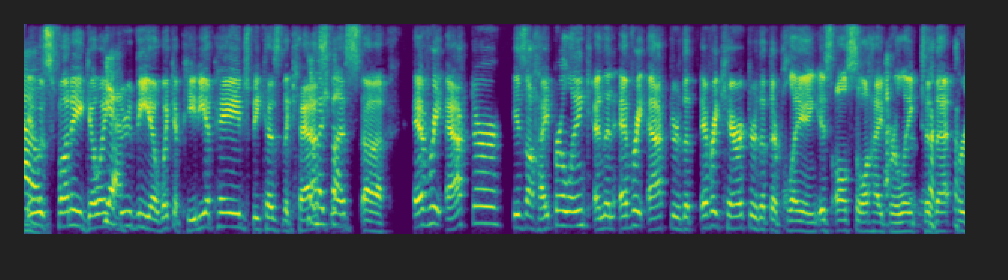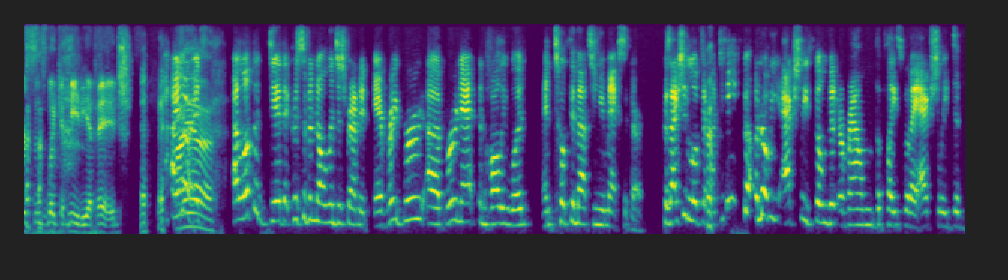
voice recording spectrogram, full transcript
Um, was funny going yeah. through the uh, wikipedia page because the cast fun. list uh every actor is a hyperlink and then every actor that every character that they're playing is also a hyperlink to that person's wikipedia page I know. I, uh, I love the idea that Christopher Nolan just rounded every bru- uh, brunette in Hollywood and took them out to New Mexico. Because I actually looked at, like, did he? Fil- no, he actually filmed it around the place where they actually did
